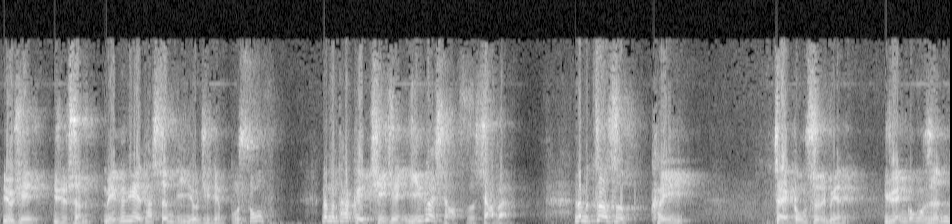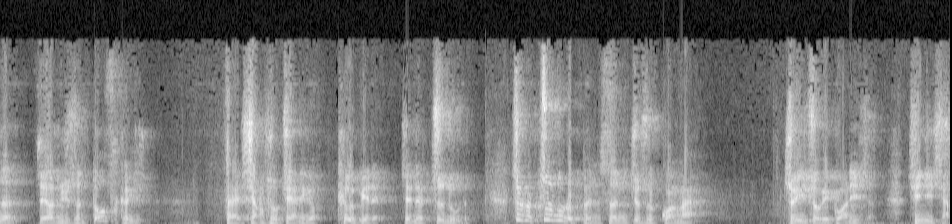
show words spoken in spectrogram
有些女生每个月她身体有几天不舒服，那么她可以提前一个小时下班，那么这是可以在公司里边。员工人人只要女生都是可以在享受这样的一个特别的这样的制度的，这个制度的本身就是关爱，所以作为管理者，请你想，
